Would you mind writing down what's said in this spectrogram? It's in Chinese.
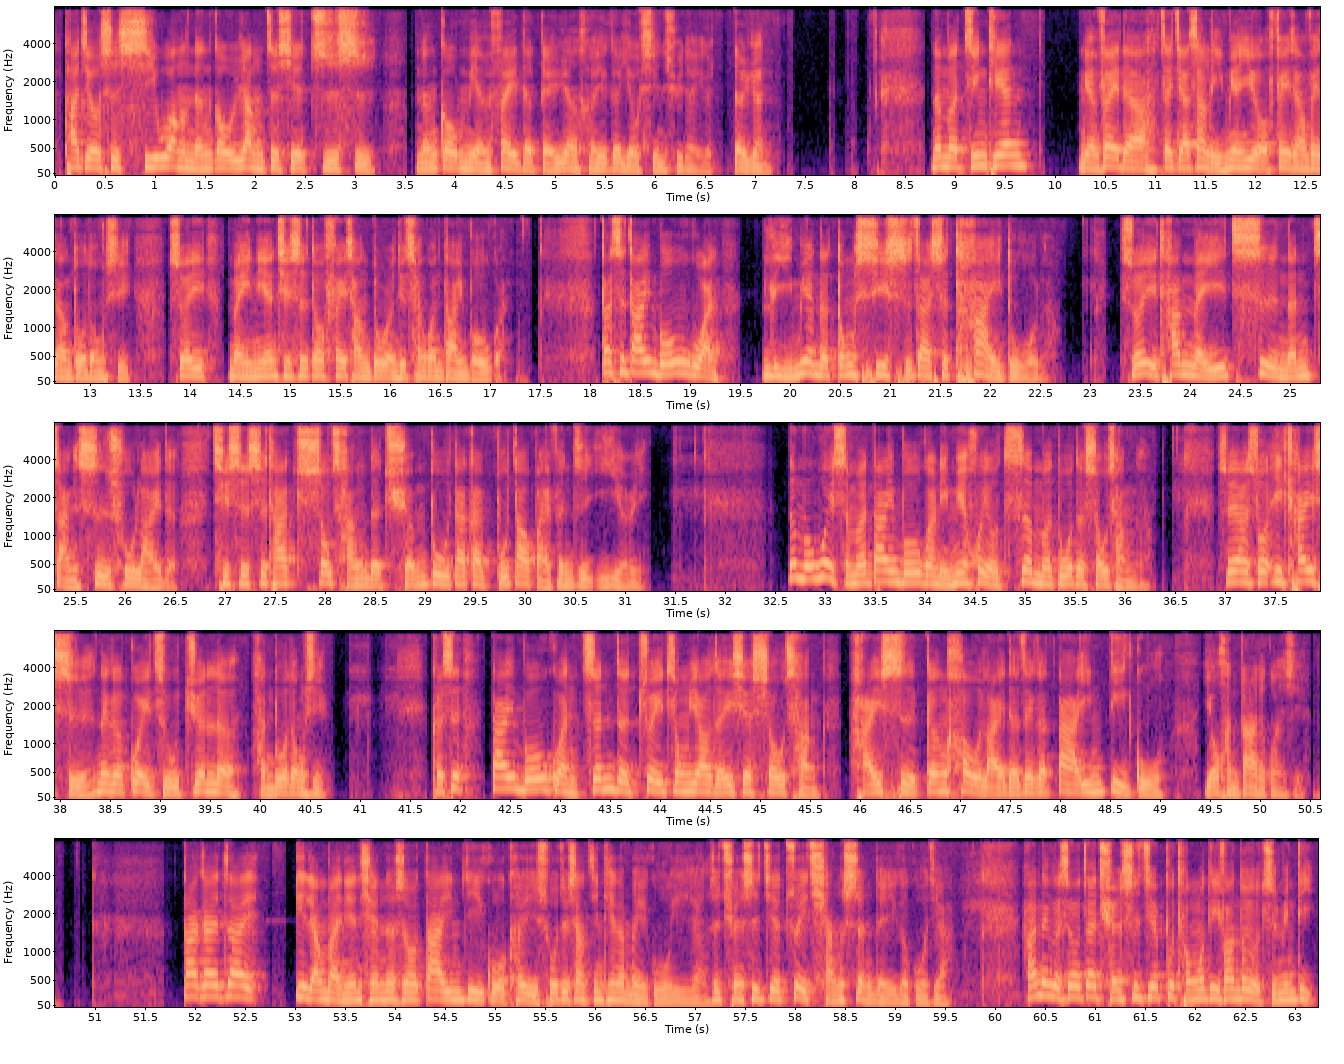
他就是希望能够让这些知识能够免费的给任何一个有兴趣的一个的人。那么今天免费的啊，再加上里面又有非常非常多东西，所以每年其实都非常多人去参观大英博物馆。但是大英博物馆里面的东西实在是太多了，所以它每一次能展示出来的，其实是它收藏的全部大概不到百分之一而已。那么为什么大英博物馆里面会有这么多的收藏呢？虽然说一开始那个贵族捐了很多东西，可是大英博物馆真的最重要的一些收藏，还是跟后来的这个大英帝国有很大的关系。大概在一两百年前的时候，大英帝国可以说就像今天的美国一样，是全世界最强盛的一个国家。它那个时候在全世界不同的地方都有殖民地，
